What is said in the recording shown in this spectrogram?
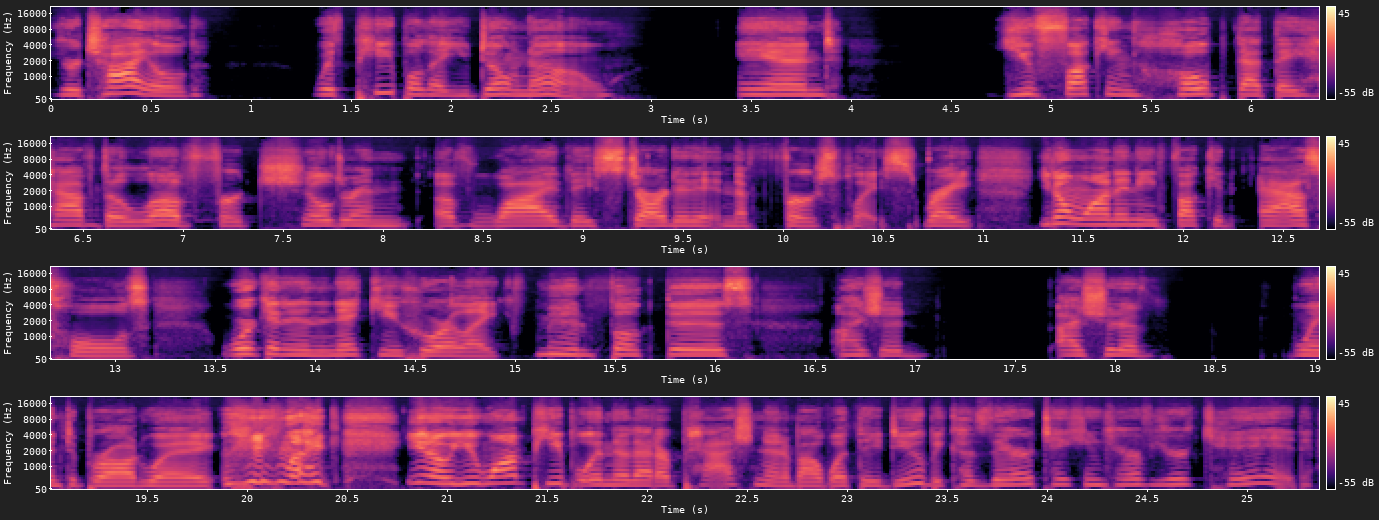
your child with people that you don't know. And you fucking hope that they have the love for children of why they started it in the first place, right? You don't want any fucking assholes working in the NICU who are like, man, fuck this. I should, I should have went to Broadway. like, you know, you want people in there that are passionate about what they do because they're taking care of your kid.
